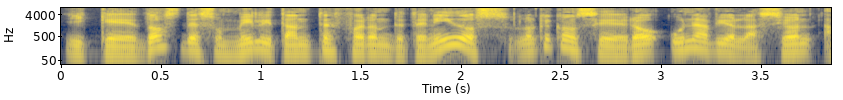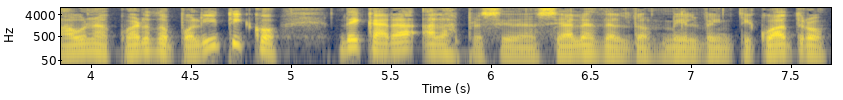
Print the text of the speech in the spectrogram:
y que dos de sus militantes fueron detenidos, lo que consideró una violación a un acuerdo político de cara a las presidenciales del 2024.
